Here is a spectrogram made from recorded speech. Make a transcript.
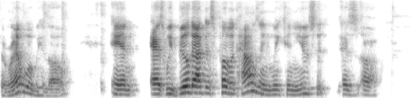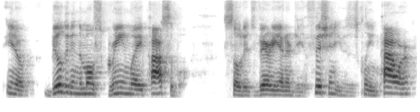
the rent will be low. And as we build out this public housing, we can use it as, uh, you know, build it in the most green way possible so that it's very energy efficient, uses clean power,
